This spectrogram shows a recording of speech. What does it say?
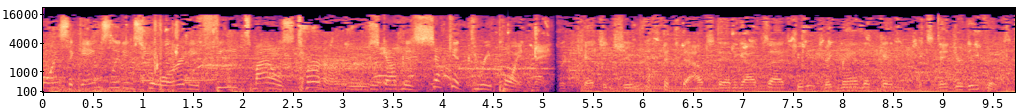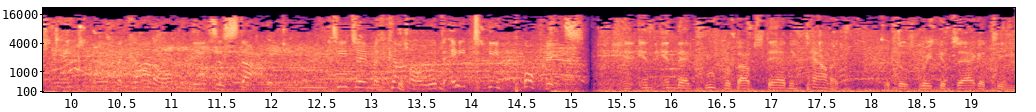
points, the game's leading scorer, and he feeds Miles Turner, who's got his second three-point make. Catch and shoot. Outstanding outside shooting. Big man that can extend your defense. McConnell needs a stop. TJ McConnell with 18 points. In, in, in that group of outstanding talent with those great Gonzaga teams.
